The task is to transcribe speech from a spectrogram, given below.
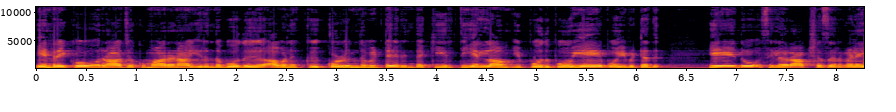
என்றைக்கோ ராஜகுமாரனாய் இருந்தபோது அவனுக்கு கொழுந்துவிட்டு எறிந்த கீர்த்தியெல்லாம் இப்போது போயே போய்விட்டது. ஏதோ சில ராட்சசர்களை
